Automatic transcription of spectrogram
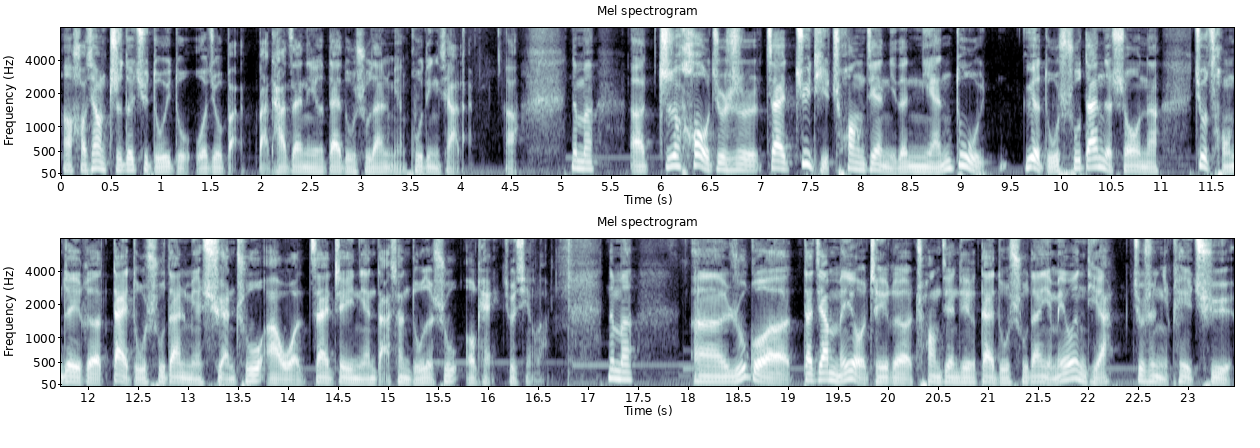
啊，好像值得去读一读，我就把把它在那个待读书单里面固定下来。啊，那么呃之后就是在具体创建你的年度阅读书单的时候呢，就从这个待读书单里面选出啊我在这一年打算读的书，OK 就行了。那么呃如果大家没有这个创建这个带读书单也没有问题啊，就是你可以去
